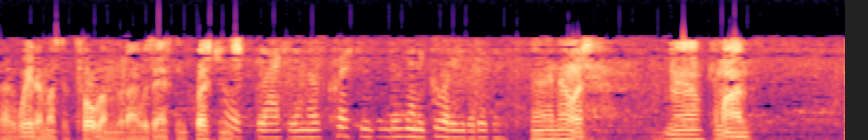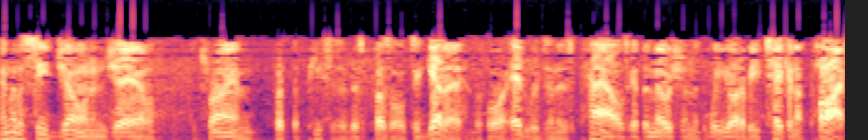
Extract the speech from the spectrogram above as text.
That waiter must have told them that I was asking questions. Oh, Blackie, and those questions didn't do you any good either, did they? I know it. No, come on. I'm going to see Joan in jail to try and put the pieces of this puzzle together before Edwards and his pals get the notion that we ought to be taken apart.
